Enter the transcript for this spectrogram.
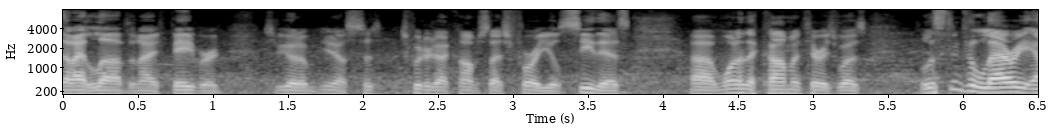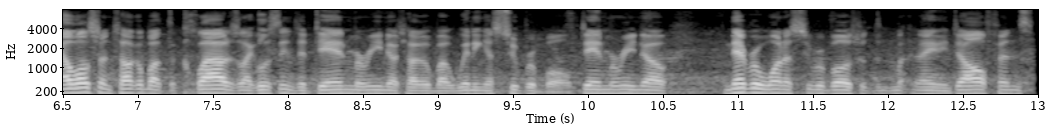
that I loved and I favored. So if you go to you know, twitter.com slash furrier, you'll see this. Uh, one of the commentaries was, listening to Larry Ellison talk about the cloud is like listening to Dan Marino talk about winning a Super Bowl. Dan Marino never won a Super Bowl with the Miami Dolphins,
